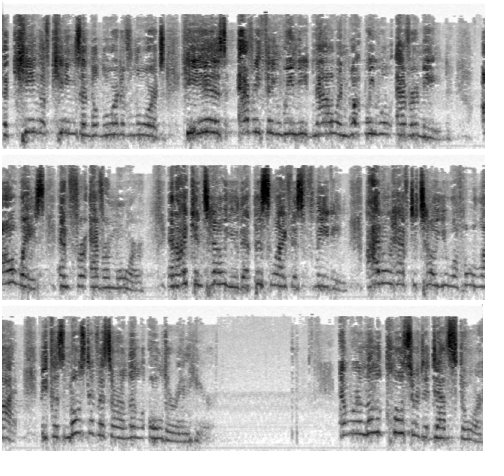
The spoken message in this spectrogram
the King of Kings and the Lord of Lords. He is everything we need now and what we will ever need. Always and forevermore. And I can tell you that this life is fleeting. I don't have to tell you a whole lot because most of us are a little older in here. And we're a little closer to death's door.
